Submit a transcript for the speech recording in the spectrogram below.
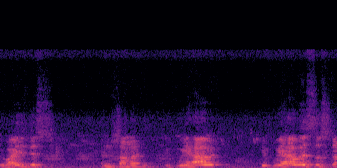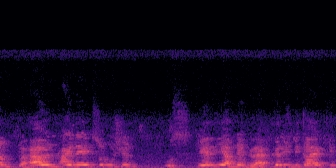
revise this in summary if we have if we have a system to have infinite solution उसके लिए हमने graphically दिखाया कि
